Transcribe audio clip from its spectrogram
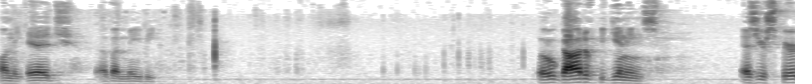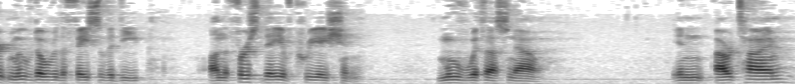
on the Edge of a Maybe." O God of beginnings, as your Spirit moved over the face of the deep on the first day of creation, move with us now. In our time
